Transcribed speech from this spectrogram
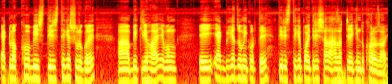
এক লক্ষ বিশ তিরিশ থেকে শুরু করে বিক্রি হয় এবং এই এক বিঘা জমি করতে তিরিশ থেকে পঁয়ত্রিশ হাজার টাকা কিন্তু খরচ হয়।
